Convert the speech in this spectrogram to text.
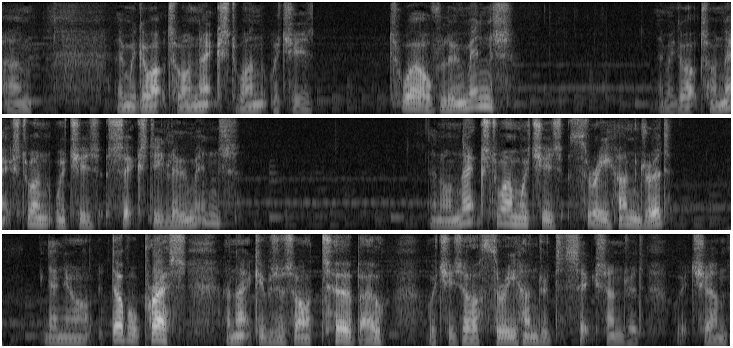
Um, then we go up to our next one, which is 12 lumens. Then we go up to our next one, which is 60 lumens. Then our next one, which is 300, then your double press, and that gives us our turbo, which is our 300 to 600, which, um,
